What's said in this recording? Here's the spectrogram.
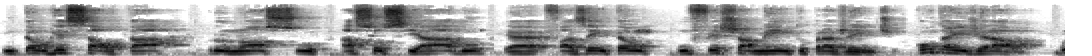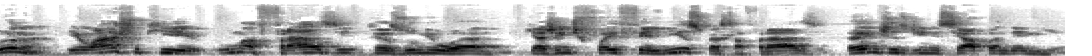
então ressaltar para o nosso associado é, fazer então um fechamento para a gente. Conta aí, geral. Bruno, eu acho que uma frase resume o ano, que a gente foi feliz com essa frase antes de iniciar a pandemia,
